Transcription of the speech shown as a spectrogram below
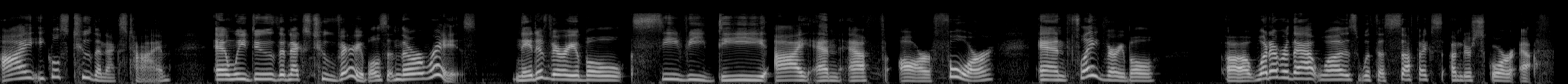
I equals 2 the next time. And we do the next two variables and they're arrays. Native variable CVDINFR4 and flag variable, uh, whatever that was with a suffix underscore F.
